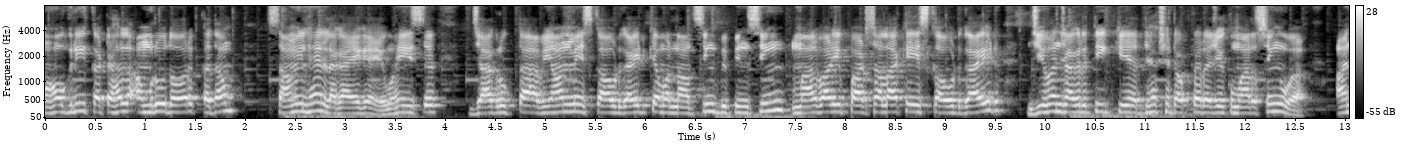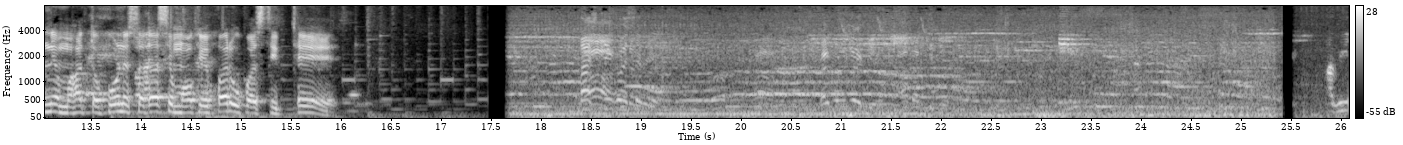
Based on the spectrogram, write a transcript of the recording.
महोगनी, कटहल, अमरूद और कदम शामिल हैं, लगाए गए। वहीं इस जागरूकता अभियान में स्काउट गाइड के अमरनाथ सिंह विपिन सिंह मारवाड़ी पाठशाला के स्काउट गाइड, जीवन जागृति के अध्यक्ष डॉक्टर अजय कुमार सिंह व अन्य महत्वपूर्ण सदस्य मौके पर उपस्थित थे। अभी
